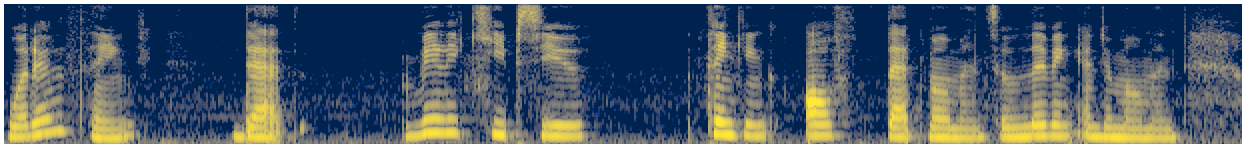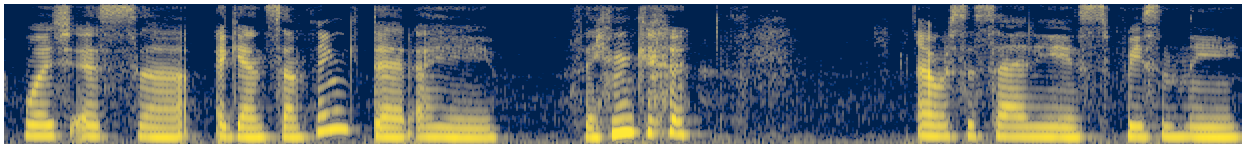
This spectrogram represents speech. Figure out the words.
whatever thing that really keeps you thinking of that moment, so living in the moment, which is uh, again something that I think our society is recently,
